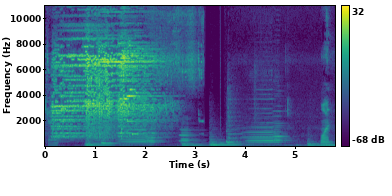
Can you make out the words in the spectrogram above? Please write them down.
Okay. One.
